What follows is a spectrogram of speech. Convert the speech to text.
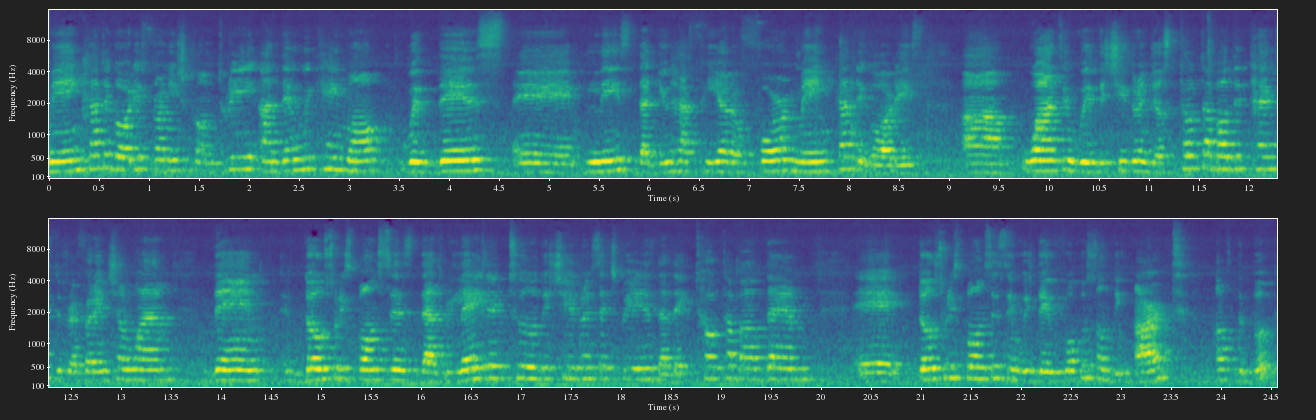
main categories from each country, and then we came up with this uh, list that you have here of four main categories. Uh, one with the children just talked about the text, the referential one, then those responses that related to the children's experience, that they talked about them, uh, those responses in which they focus on the art of the book,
